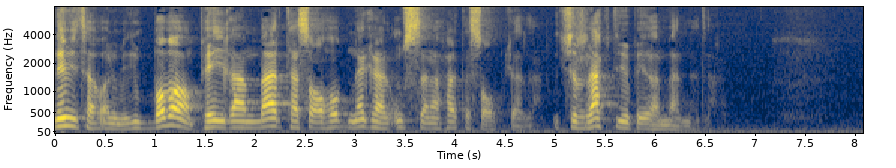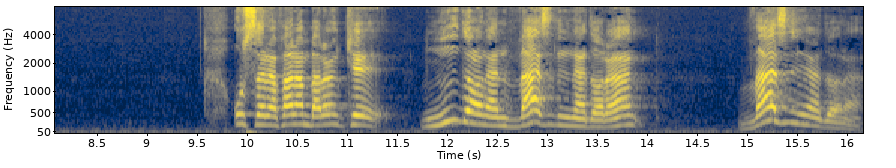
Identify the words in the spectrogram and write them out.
نمی‌توانیم بگیم بابا پیغمبر تصاحب نکرد اون سه نفر تصاحب کردن. چه ربطی به پیغمبر نداره. اون سه هم برای که می‌دانن وزنی ندارن وزنی ندارن.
